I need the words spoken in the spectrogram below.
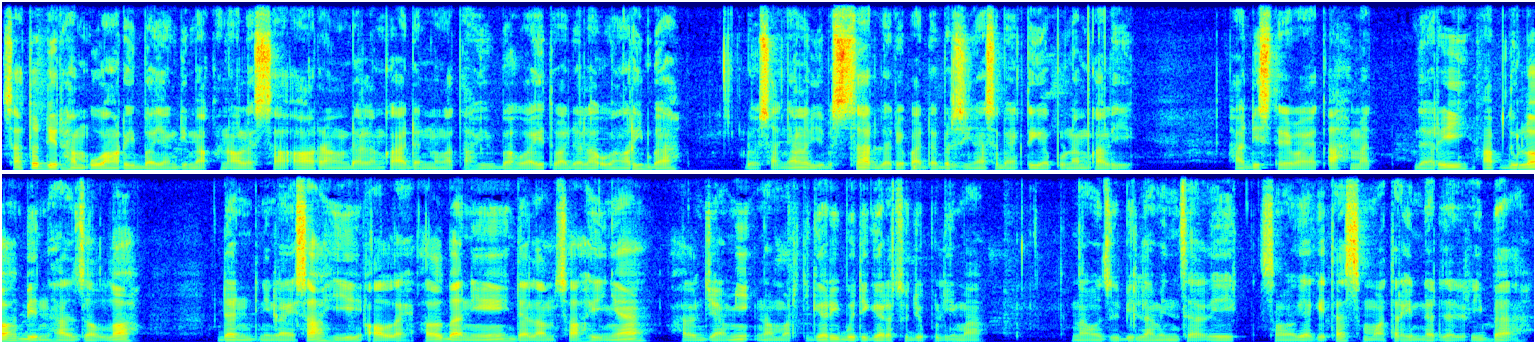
satu dirham uang riba yang dimakan oleh seorang dalam keadaan mengetahui bahwa itu adalah uang riba, dosanya lebih besar daripada berzina sebanyak 36 kali. Hadis riwayat Ahmad. dari Abdullah bin Hazallah dan dinilai sahih oleh Albani dalam sahihnya Al-Jami nomor 3375. Nauzubillah min zalik. Semoga kita semua terhindar dari riba.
